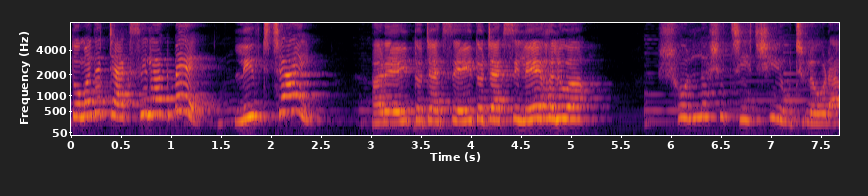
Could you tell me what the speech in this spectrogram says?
তোমাদের ট্যাক্সি লাগবে? লিফট চাই? আরে এই তো ট্যাক্সি, এই তো ট্যাক্সি, লে হালুয়া। সল্লাসে চেঁচিয়ে উঠল ওরা,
